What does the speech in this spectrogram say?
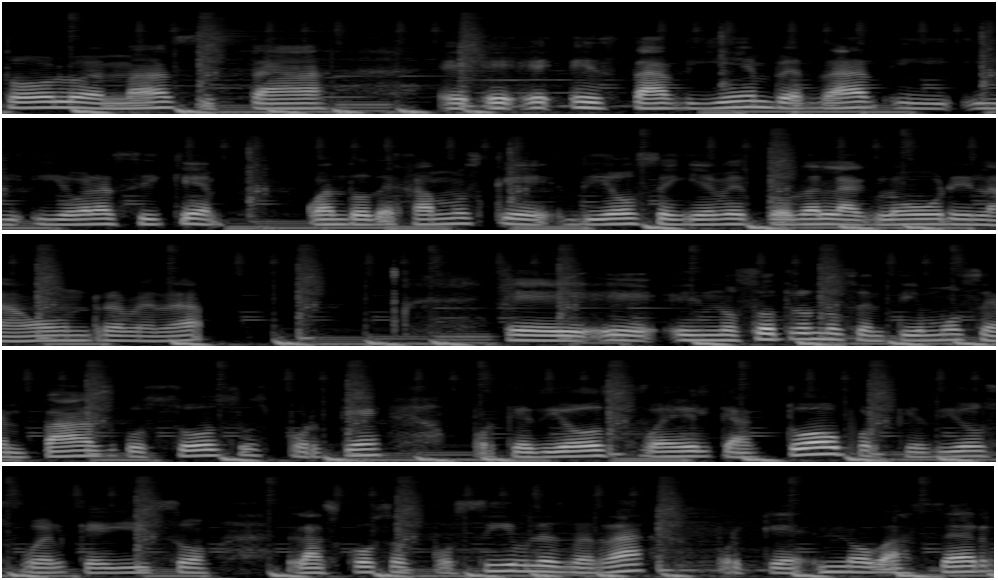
todo lo demás está, eh, eh, eh, está bien, ¿verdad? Y, y ahora sí que cuando dejamos que Dios se lleve toda la gloria y la honra, ¿verdad? Eh, eh, y nosotros nos sentimos en paz, gozosos. ¿Por qué? Porque Dios fue el que actuó, porque Dios fue el que hizo las cosas posibles, ¿verdad? Porque no va a ser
